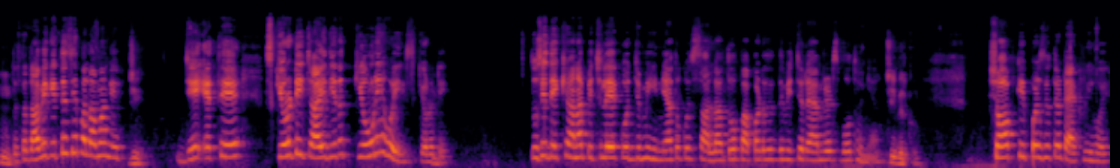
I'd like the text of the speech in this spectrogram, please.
ਤੁਸੀਂ ਤਾਂ ਦਾਅਵੇ ਕੀਤੇ ਸੀ ਆਪਾਂ ਲਾਵਾਂਗੇ। ਜੀ। ਜੇ ਇੱਥੇ ਸਿਕਿਉਰਿਟੀ ਚਾਹੀਦੀ ਹੈ ਤਾਂ ਕਿਉਂ ਨਹੀਂ ਹੋਈ ਸਿਕਿਉਰਿਟੀ ਤੁਸੀਂ ਦੇਖਿਆ ਨਾ ਪਿਛਲੇ ਕੁਝ ਮਹੀਨਿਆਂ ਤੋਂ ਕੁਝ ਸਾਲਾਂ ਤੋਂ ਪਾਪੜ ਦੇ ਵਿੱਚ ਰੈਮ ਰੇਟਸ ਬਹੁਤ ਹੋਈਆਂ। ਜੀ ਬਿਲਕੁਲ। ਸ਼ਾਪਕੀਪਰਸ ਦੇ ਉੱਤੇ ਅਟੈਕ ਵੀ ਹੋਏ।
